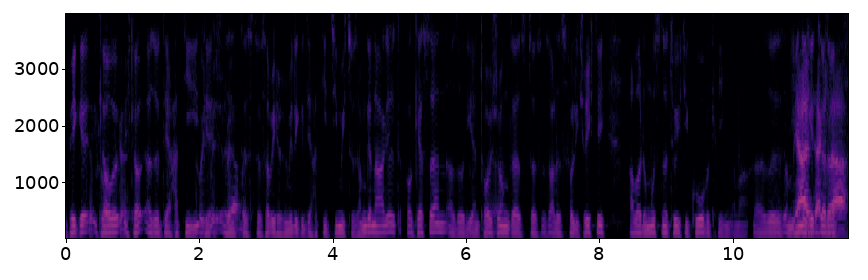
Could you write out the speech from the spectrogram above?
Peke, ich glaube, ich glaube, also der hat die, der, das, das habe ich ja schon mitgekriegt, der hat die ziemlich zusammengenagelt gestern. Also die Enttäuschung, ja. das, das ist alles völlig richtig. Aber du musst natürlich die Kurve kriegen immer. Also am ja, Ende geht's ja, ja da.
